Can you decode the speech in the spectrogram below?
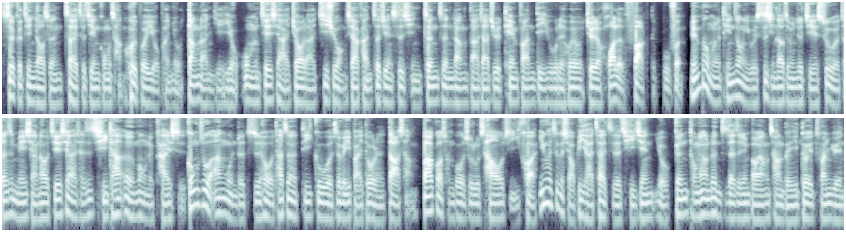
这个尖叫声在这间工厂会不会有朋友？当然也有。我们接下来就要来继续往下看这件事情，真正让大家觉得天翻地覆的，会有觉得花了 fuck 的部分。原本我们的听众以为事情到这边就结束了，但是没想到接下来才是其他噩梦的开始。工作安稳了之后，他真的低估我这个一百多人的大厂，八卦传播的速度超级快。因为这个小屁孩在职的期间，有跟同样任职在这间保养厂的一对专员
